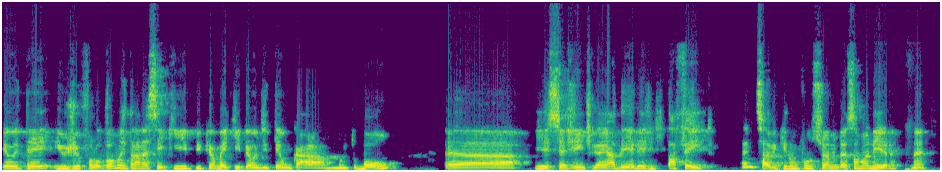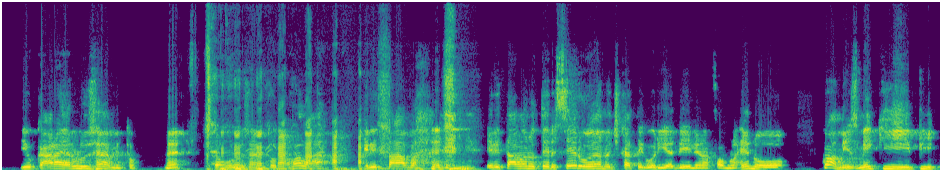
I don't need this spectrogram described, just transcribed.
Eu entrei e o Gil falou: vamos entrar nessa equipe, que é uma equipe onde tem um cara muito bom. Uh, e se a gente ganhar dele, a gente está feito. A gente sabe que não funciona dessa maneira, né? E o cara era o Lewis Hamilton, né? Então o Lewis Hamilton estava lá, ele estava ele tava no terceiro ano de categoria dele na Fórmula Renault, com a mesma equipe,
